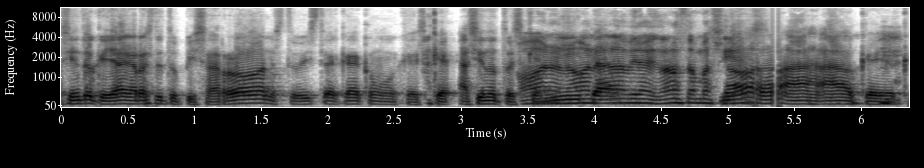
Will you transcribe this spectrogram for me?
siento que ya agarraste tu pizarrón, estuviste acá como que, es que haciendo tu esquemita. No, no, nada, mira, no están vacíos. No, ah, ah, ok, ok.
